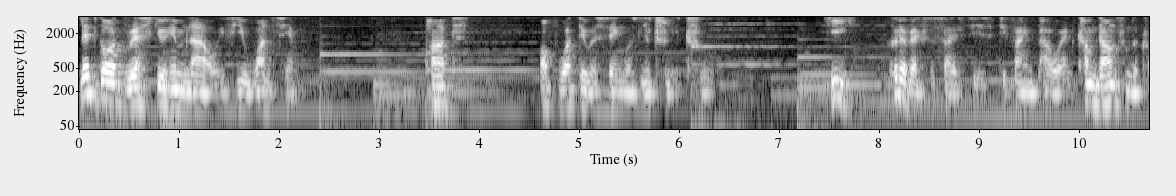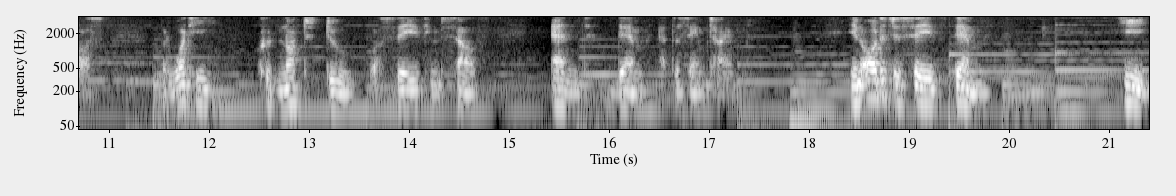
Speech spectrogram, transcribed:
Let God rescue him now if he wants him. Part of what they were saying was literally true. He could have exercised his divine power and come down from the cross, but what he could not do was save himself and them at the same time. In order to save them, he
